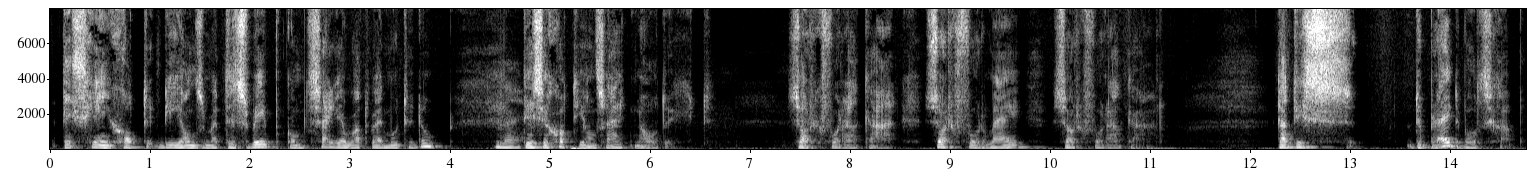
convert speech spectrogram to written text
Het is geen God die ons met de zweep komt zeggen wat wij moeten doen. Nee. Het is een God die ons uitnodigt. Zorg voor elkaar. Zorg voor mij. Zorg voor elkaar. Dat is de blijde boodschap.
